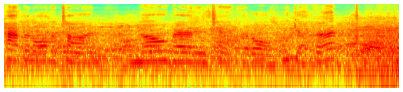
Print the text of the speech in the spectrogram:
happen all the time. No bad intent at all. We get that.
